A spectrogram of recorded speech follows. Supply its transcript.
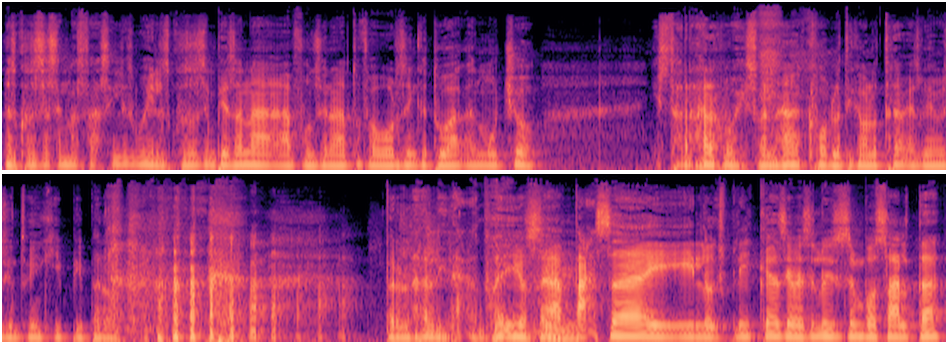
Las cosas se hacen más fáciles, güey. Las cosas empiezan a, a funcionar a tu favor sin que tú hagas mucho está raro, güey. Suena como platicamos la otra vez, güey. Me siento bien hippie, pero. pero la realidad, güey. O sea, pasa y lo explicas y a veces lo dices en voz alta.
